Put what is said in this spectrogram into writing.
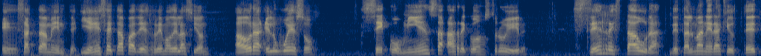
Exactamente. Y en esa etapa de remodelación, ahora el hueso se comienza a reconstruir, se restaura de tal manera que usted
